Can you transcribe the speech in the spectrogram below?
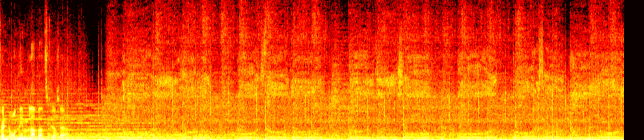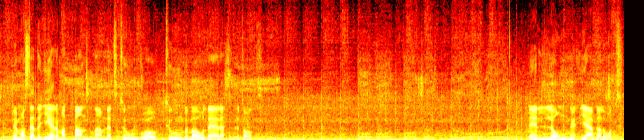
För någon inblandad skulle jag säga. Men jag måste ändå ge dem att bandnamnet Tomb, Tomb Mold är rätt brutalt. Det är en lång jävla låt.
